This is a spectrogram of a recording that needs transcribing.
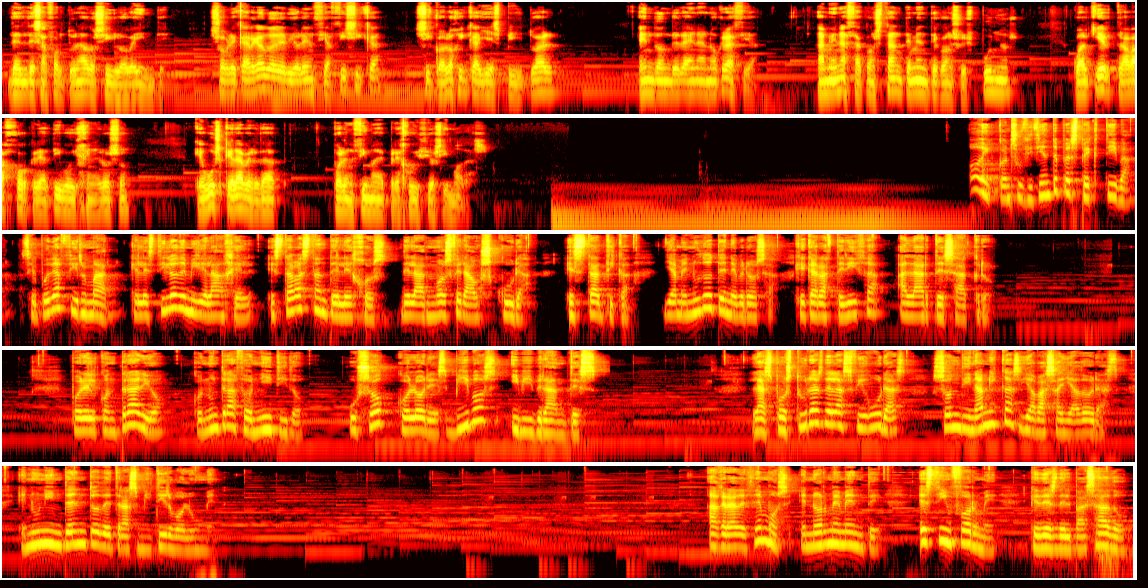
del desafortunado siglo XX, sobrecargado de violencia física, psicológica y espiritual, en donde la enanocracia amenaza constantemente con sus puños cualquier trabajo creativo y generoso que busque la verdad por encima de prejuicios y modas. Hoy, con suficiente perspectiva, se puede afirmar que el estilo de Miguel Ángel está bastante lejos de la atmósfera oscura, estática y a menudo tenebrosa que caracteriza al arte sacro. Por el contrario, con un trazo nítido, usó colores vivos y vibrantes. Las posturas de las figuras son dinámicas y avasalladoras, en un intento de transmitir volumen. Agradecemos enormemente este informe que desde el pasado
